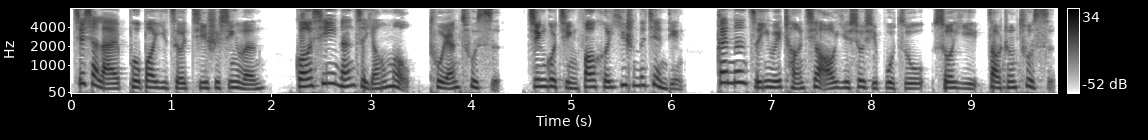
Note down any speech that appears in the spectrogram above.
接下来播报一则即时新闻：广西一男子杨某突然猝死。经过警方和医生的鉴定，该男子因为长期熬夜休息不足，所以造成猝死。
